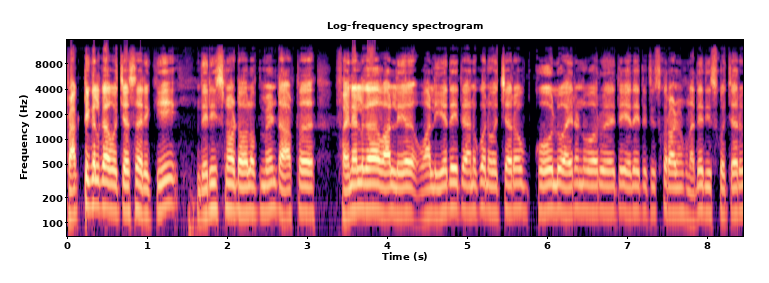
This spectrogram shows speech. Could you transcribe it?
ప్రాక్టికల్గా వచ్చేసరికి there is no development after ఫైనల్గా వాళ్ళు వాళ్ళు ఏదైతే అనుకొని వచ్చారో కోలు ఐరన్ ఓరు అయితే ఏదైతే తీసుకురావాలనుకున్న అదే తీసుకొచ్చారు.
